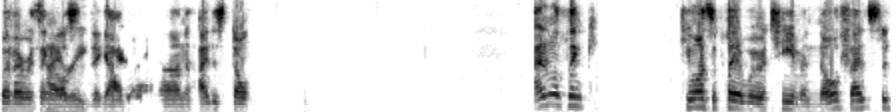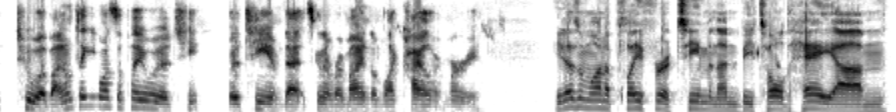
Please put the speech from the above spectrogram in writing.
with everything else Tyreek. that they got going on. I just don't. I don't think he wants to play with a team, and no offense to Tua, but I don't think he wants to play with a team with a team that's going to remind him like Kyler Murray. He doesn't want to play for a team and then be told, "Hey, um,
